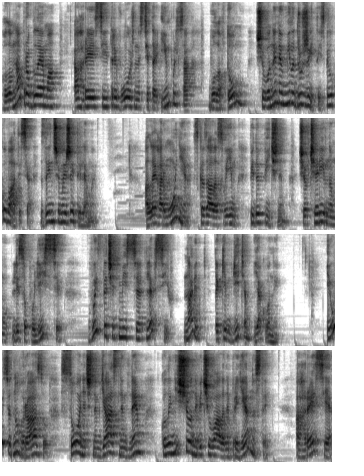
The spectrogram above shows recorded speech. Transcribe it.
Головна проблема агресії, тривожності та імпульса була в тому, що вони не вміли дружити і спілкуватися з іншими жителями. Але гармонія сказала своїм підопічним, що в чарівному лісополіссі вистачить місця для всіх, навіть таким дітям, як вони. І ось одного разу, сонячним, ясним днем, коли ніщо не відчувала неприємностей, агресія,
